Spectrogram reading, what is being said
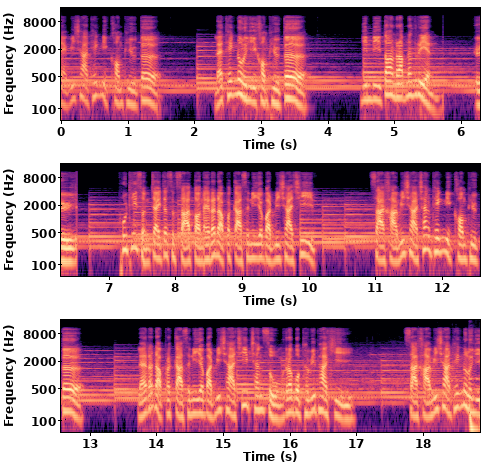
นกวิชาเทคนิคคอมพิวเตอร์ และเทคโนโลยีคอมพิวเตอร์ ยินดีต้อนรับนักเรียน หรือ ผู้ที่สนใจจะศึกษาต่อในระดับประกาศนียบัตรวิชาชีพ สาขาวิชาช่างเทคนิคคอมพิวเตอร์ และระดับประกาศนียบัตรวิชาชีพชั้นสูง ระบบทวิภาคี สาขาวิชาเทคโนโลยี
